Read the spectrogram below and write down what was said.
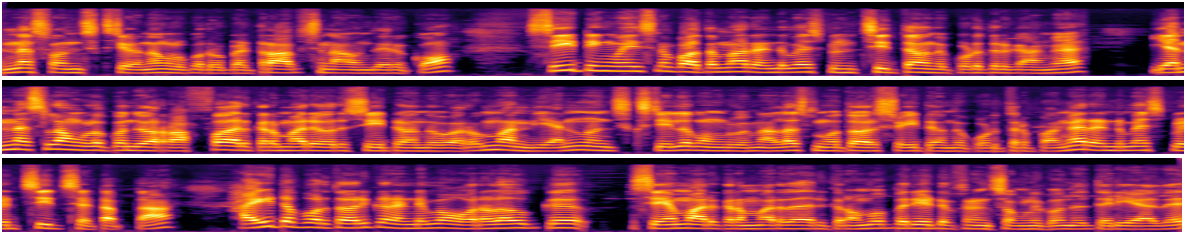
என்எஸ் ஒன் சிக்ஸ்டி வந்து உங்களுக்கு ஒரு பெட்டர் ஆப்ஷனாக வந்து இருக்கும். சீட்டிங் வைஸ்னு பார்த்தோம்னா ரெண்டுமே ஸ்பிளிட் சீட் தான் வந்து கொடுத்துருக்காங்க. என்எஸ்ல உங்களுக்கு கொஞ்சம் ரஃப்பாக இருக்கிற மாதிரி ஒரு சீட் வந்து வரும். அண்ட் என் ஒன் சிக்ஸ்டியில் உங்களுக்கு நல்ல ஸ்மூத்தாக ஒரு சீட் வந்து கொடுத்துருப்பாங்க. ரெண்டுமே ஸ்ப்ளிட் சீட் செட்டப் தான். ஹைட்டை பொறுத்த வரைக்கும் ரெண்டுமே ஓரளவுக்கு சேமாக இருக்கிற மாதிரி தான் இருக்குது ரொம்ப பெரிய டிஃப்ரென்ஸ் உங்களுக்கு வந்து தெரியாது.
